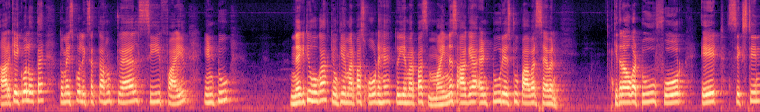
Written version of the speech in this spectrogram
r के इक्वल होता है। तो मैं इसको लिख सकता हूँ twelve C five into negative होगा क्योंकि हमारे पास ओड है तो ये हमारे पास माइनस आ गया and two raise to power seven कितना होगा? Two four eight sixteen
